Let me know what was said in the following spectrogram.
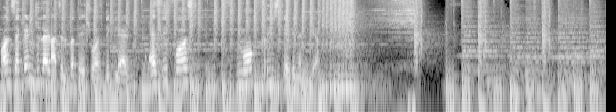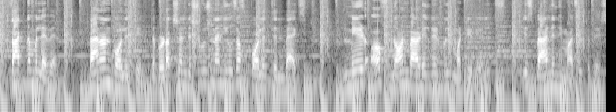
On 2nd July, Himachal Pradesh was declared as the first smoke-free state in India. Fact number 11. Ban on polythene. The production, distribution and use of polythene bags made of non-biodegradable materials is banned in Himachal Pradesh.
